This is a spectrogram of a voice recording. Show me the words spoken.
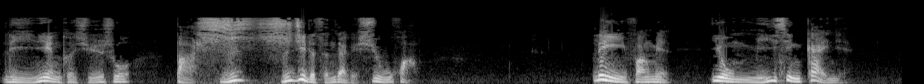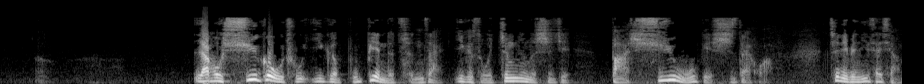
理念和学说，把实实际的存在给虚无化了。另一方面，用迷信概念。然后虚构出一个不变的存在，一个所谓真正的世界，把虚无给实在化。这里边尼采想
